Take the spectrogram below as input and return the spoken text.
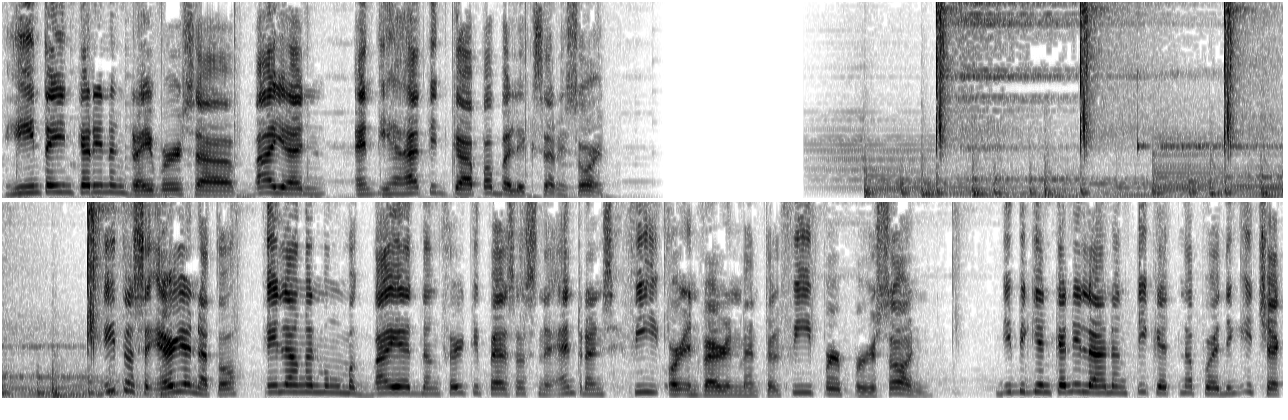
Hihintayin ka rin ng driver sa bayan and ihahatid ka pabalik sa resort. Dito sa area na to, kailangan mong magbayad ng 30 pesos na entrance fee or environmental fee per person. Bibigyan ka nila ng ticket na pwedeng i-check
